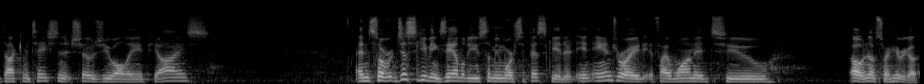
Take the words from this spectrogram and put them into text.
documentation that shows you all the APIs. And so just to give you an example, to use something more sophisticated, in Android, if I wanted to, oh, no, sorry, here we go.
